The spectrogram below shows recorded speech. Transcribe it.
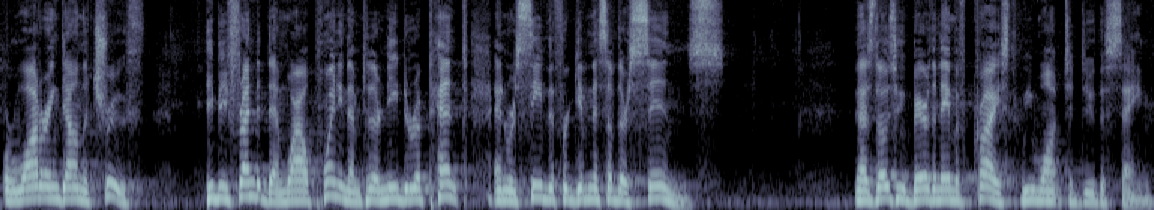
or watering down the truth. He befriended them while pointing them to their need to repent and receive the forgiveness of their sins. As those who bear the name of Christ, we want to do the same.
